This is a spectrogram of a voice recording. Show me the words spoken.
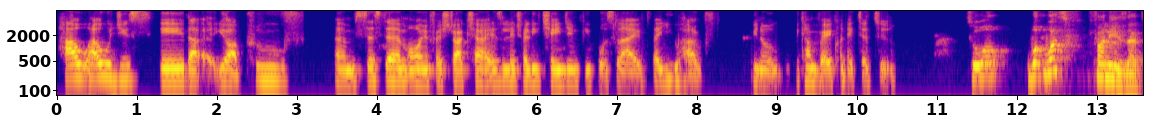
how how would you say that your approved um, system or infrastructure is literally changing people's lives that you have, you know, become very connected to? So well, what what's funny is that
